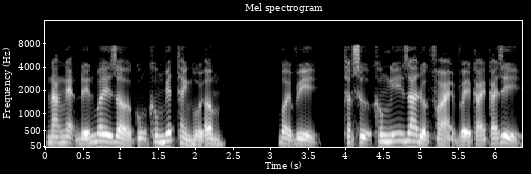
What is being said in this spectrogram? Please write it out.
nàng nghẹn đến bây giờ cũng không viết thành hồi âm. Bởi vì, thật sự không nghĩ ra được phải về cái cái gì.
